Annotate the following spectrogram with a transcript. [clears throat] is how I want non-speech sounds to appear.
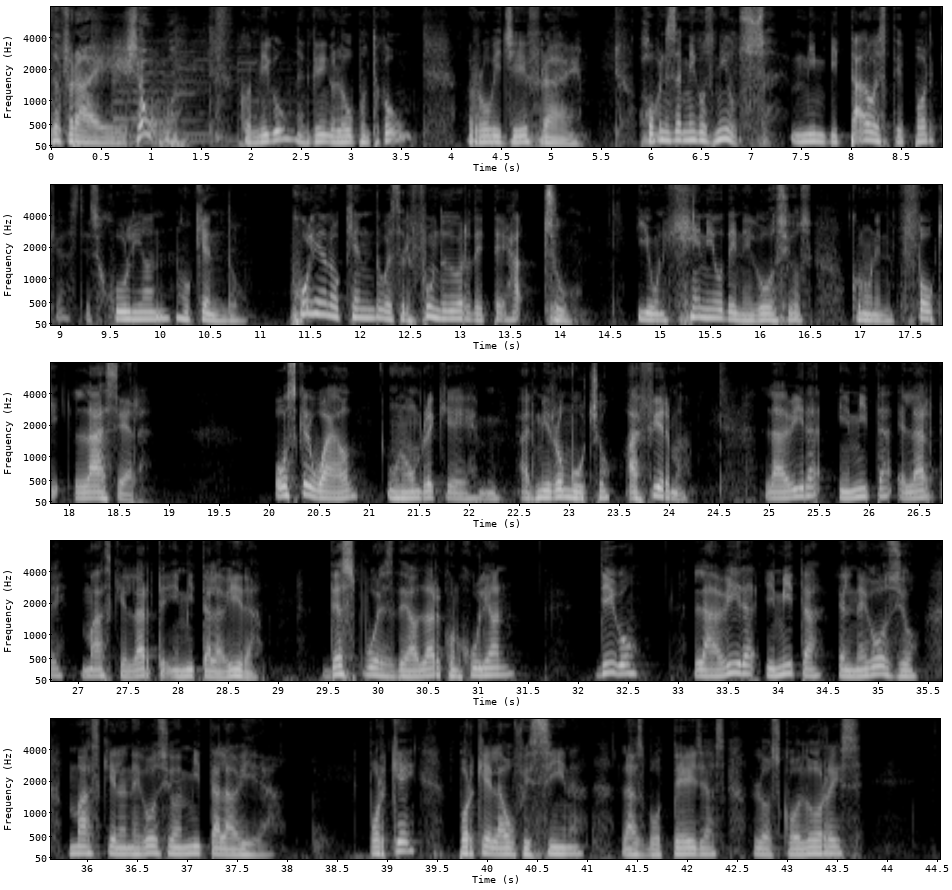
The Fry Show. Conmigo en gringolow.com, Robbie J. Fry. Jóvenes amigos míos, mi invitado a este podcast es Julian Oquendo. Julian Oquendo es el fundador de Tehatsu y un genio de negocios con un enfoque láser. Oscar Wilde, un hombre que admiro mucho, afirma, la vida imita el arte más que el arte imita la vida. Después de hablar con Julián, digo, la vida imita el negocio más que el negocio imita la vida. ¿Por qué? Porque la oficina, las botellas, los colores,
